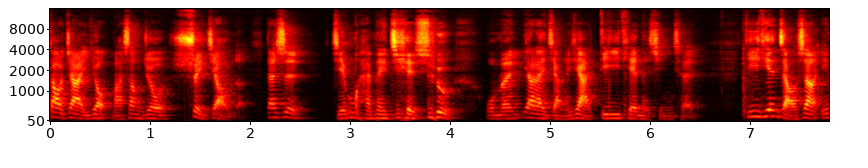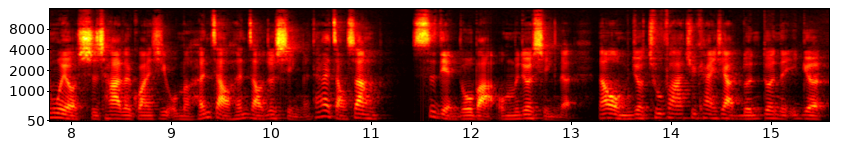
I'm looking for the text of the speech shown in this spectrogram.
到家以后马上就睡觉了。但是节目还没结束，我们要来讲一下第一天的行程。第一天早上，因为有时差的关系，我们很早很早就醒了，大概早上四点多吧，我们就醒了。然后我们就出发去看一下伦敦的一个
